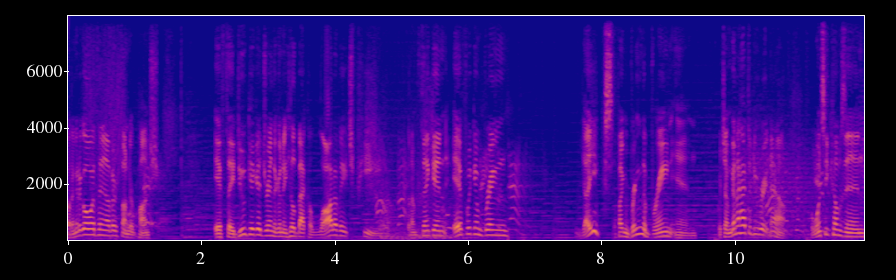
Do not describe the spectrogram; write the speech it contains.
but I'm gonna go with another Thunder Punch. If they do Giga Drain, they're gonna heal back a lot of HP, but I'm thinking if we can bring... Yikes! If I can bring the Brain in, which I'm going to have to do right now. But once he comes in,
